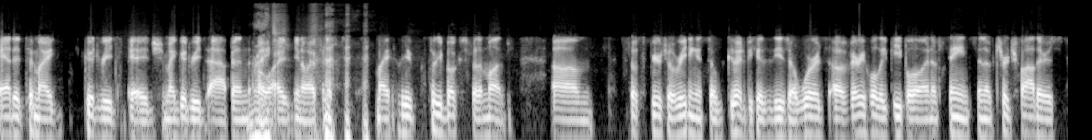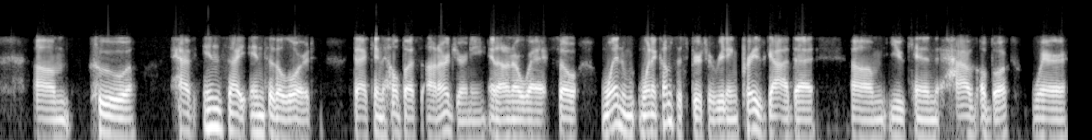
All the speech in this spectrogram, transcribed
add it to my Goodreads page, my Goodreads app, and oh, right. oh, I, you know, I finished my three three books for the month. Um, so spiritual reading is so good because these are words of very holy people and of saints and of church fathers um, who have insight into the Lord that can help us on our journey and on our way. So when when it comes to spiritual reading, praise God that um, you can have a book where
